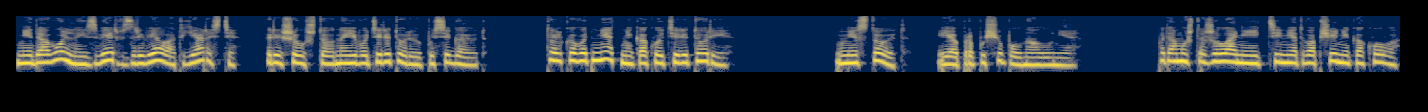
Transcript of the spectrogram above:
Недовольный зверь взревел от ярости, решил, что на его территорию посягают. Только вот нет никакой территории. «Не стоит, я пропущу полнолуние» потому что желания идти нет вообще никакого.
